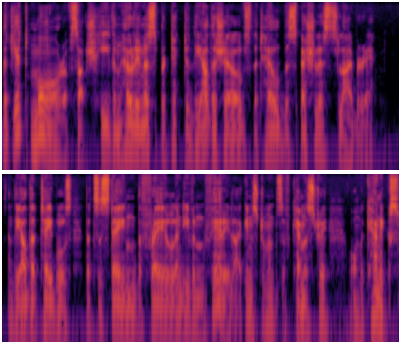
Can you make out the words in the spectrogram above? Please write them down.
that yet more of such heathen holiness protected the other shelves that held the specialist's library, and the other tables that sustained the frail and even fairy-like instruments of chemistry or mechanics.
